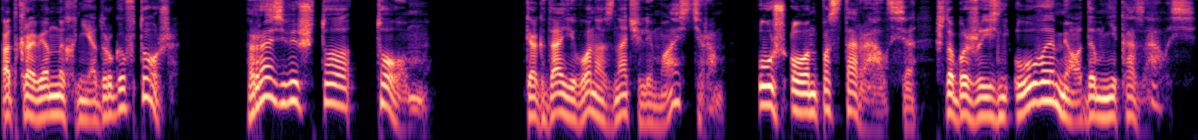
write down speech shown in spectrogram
откровенных недругов тоже. Разве что Том. Когда его назначили мастером, Уж он постарался, чтобы жизнь Уве медом не казалась.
